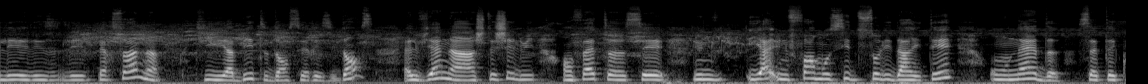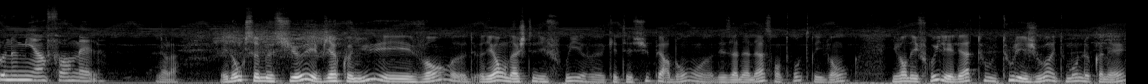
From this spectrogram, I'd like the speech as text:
les, personnes qui habitent dans ces résidences, elles viennent à acheter chez lui. En fait, c'est une, il y a une forme aussi de solidarité. On aide cette économie informelle. Voilà. Et donc ce monsieur est bien connu et vend. Euh, d'ailleurs, on a acheté des fruits euh, qui étaient super bons, euh, des ananas entre autres. Il vend, il vend des fruits, il est là tous les jours et tout le monde le connaît.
